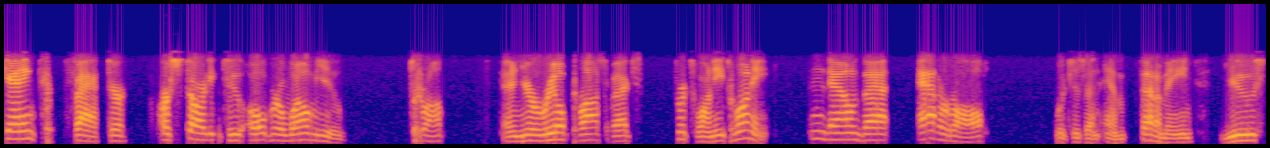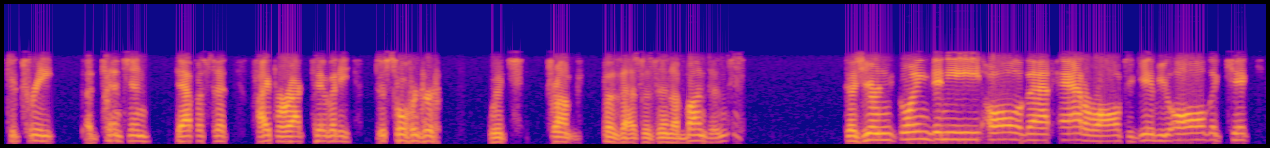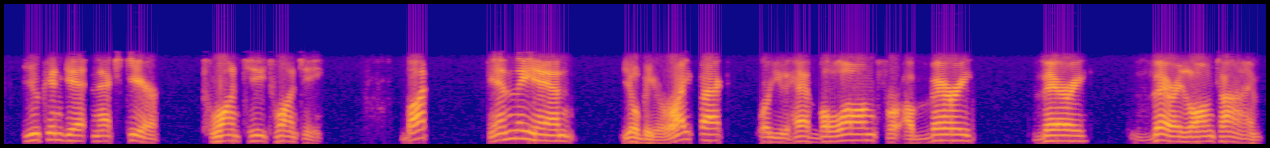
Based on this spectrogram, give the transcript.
skank factor are starting to overwhelm you, Trump, and your real prospects for 2020. And down that Adderall, which is an amphetamine used to treat attention deficit hyperactivity disorder, which Trump possesses in abundance, because you're going to need all of that Adderall to give you all the kick you can get next year, 2020. But in the end, you'll be right back where you have belonged for a very, very, very long time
